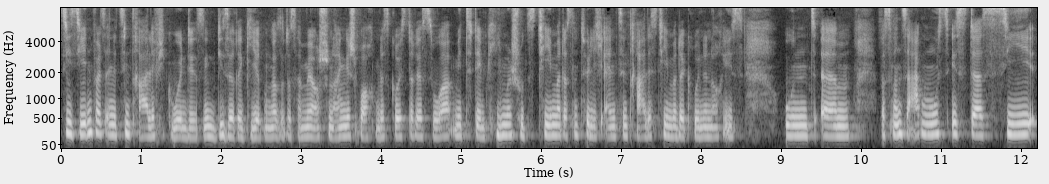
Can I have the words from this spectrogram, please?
Sie ist jedenfalls eine zentrale Figur in dieser Regierung. Also das haben wir auch schon angesprochen. Das größte Ressort mit dem Klimaschutzthema, das natürlich ein zentrales Thema der Grünen auch ist. Und ähm, was man sagen muss, ist, dass sie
